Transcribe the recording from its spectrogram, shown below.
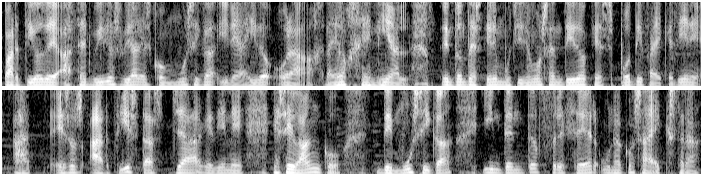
partió de hacer vídeos virales con música y le ha ido, le ha ido genial. Entonces tiene muchísimo sentido que Spotify, que tiene a esos artistas ya, que tiene ese banco de música, intente ofrecer una cosa extra.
